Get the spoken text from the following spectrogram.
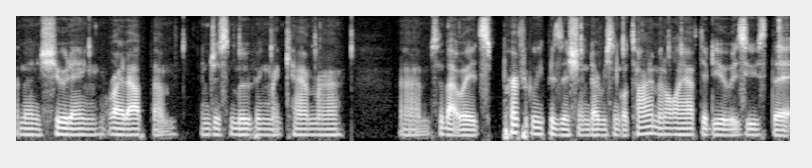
and then shooting right at them and just moving my camera um, so that way it's perfectly positioned every single time and all I have to do is use the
